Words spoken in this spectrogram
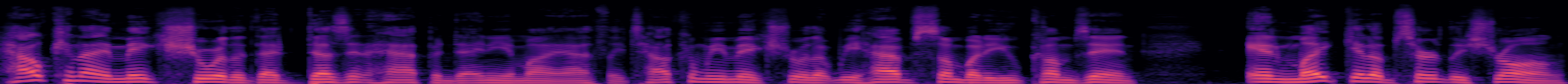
how can I make sure that that doesn't happen to any of my athletes? How can we make sure that we have somebody who comes in and might get absurdly strong,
